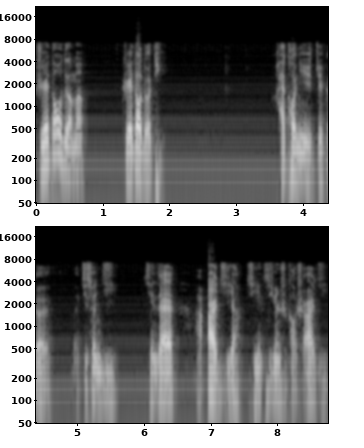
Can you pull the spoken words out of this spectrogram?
职业道德吗？职业道德题。还考你这个计算机，现在二级啊心理咨询师考试二级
